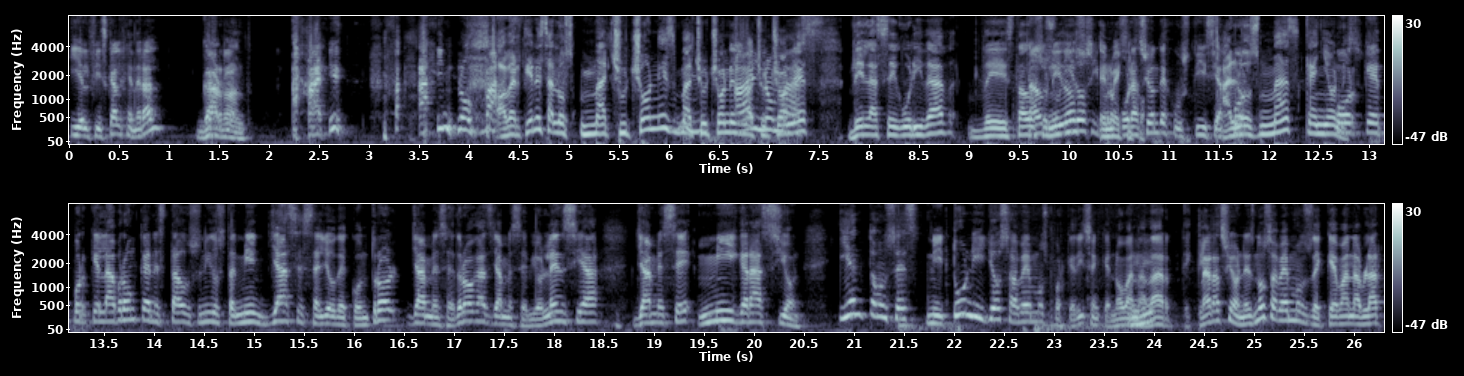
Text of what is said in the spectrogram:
¿Y el fiscal general? Garland. Garland. Ay, no más. A ver, tienes a los machuchones, machuchones, Ay, machuchones no de la seguridad de Estados, Estados Unidos, Unidos, y en Procuración México. de Justicia. A Por, los más cañones. ¿Por qué? Porque la bronca en Estados Unidos también ya se salió de control, llámese drogas, llámese violencia, llámese migración. Y entonces, ni tú ni yo sabemos, porque dicen que no van uh -huh. a dar declaraciones, no sabemos de qué van a hablar,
